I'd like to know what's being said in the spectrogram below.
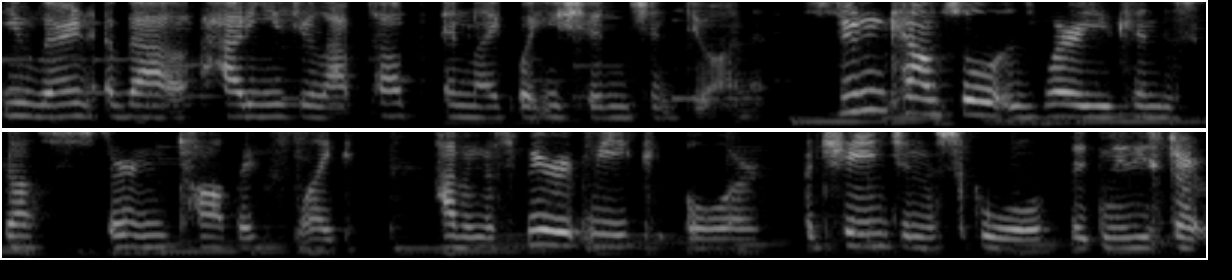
You learn about how to use your laptop and like what you should and shouldn't do on it. Student council is where you can discuss certain topics like having a spirit week or a change in the school. Like maybe start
